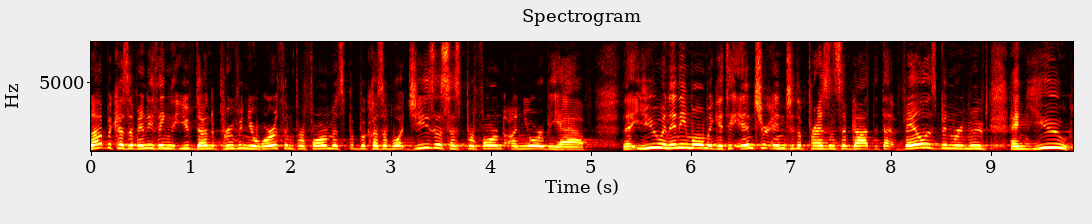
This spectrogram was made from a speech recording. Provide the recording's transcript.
Not because of anything that you've done to prove in your worth and performance, but because of what Jesus has performed on your behalf. That you in any moment get to enter into the presence of God, that that veil has been removed, and you,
